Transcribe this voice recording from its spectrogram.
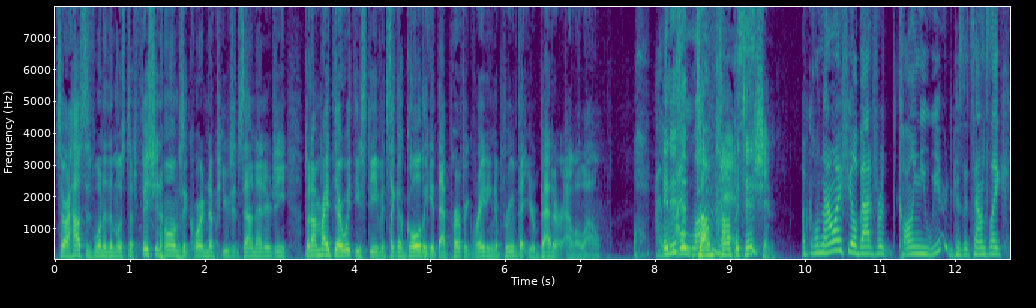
So our house is one of the most efficient homes according to Puget Sound Energy. But I'm right there with you, Steve. It's like a goal to get that perfect rating to prove that you're better. LOL. I- it is I a love dumb this. competition. Well, now I feel bad for calling you weird because it sounds like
